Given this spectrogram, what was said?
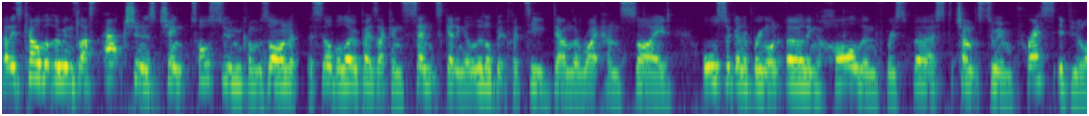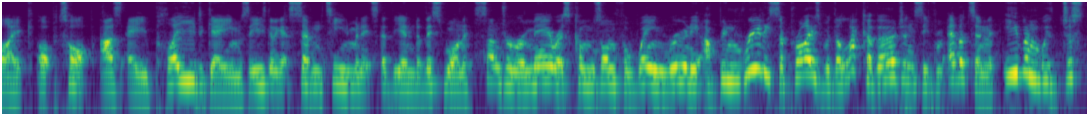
That is Calvert-Lewin's last action as Cenk Tosun comes on. The Silva Lopes I can sense getting a little bit fatigued down the right-hand side. Also going to bring on Erling Haaland for his first chance to impress, if you like, up top as a played game. So he's going to get 17 minutes at the end of this one. Sandro Ramirez comes on for Wayne Rooney. I've been really surprised with the lack of urgency from Everton, even with just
